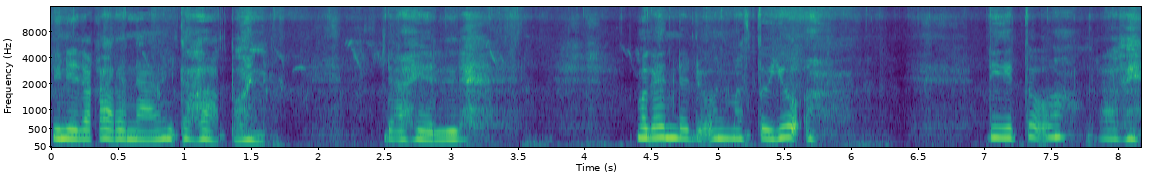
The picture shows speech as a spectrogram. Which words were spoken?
binilakaran namin kahapon dahil maganda doon matuyo. Dito oh grabe.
